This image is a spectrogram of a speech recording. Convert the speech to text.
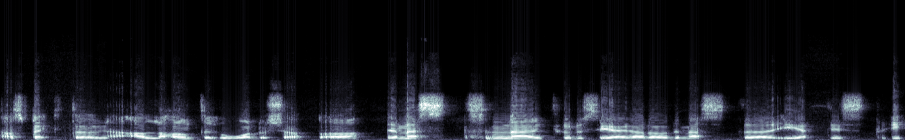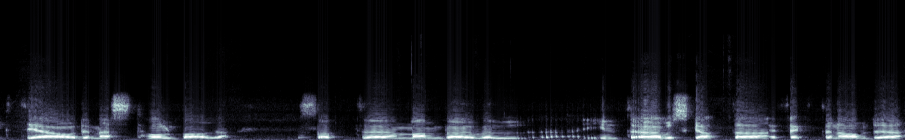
aspekter. Alla har inte råd att köpa det mest närproducerade och det mest eh, etiskt riktiga och det mest hållbara. Så att eh, man bör väl inte överskatta effekten av det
